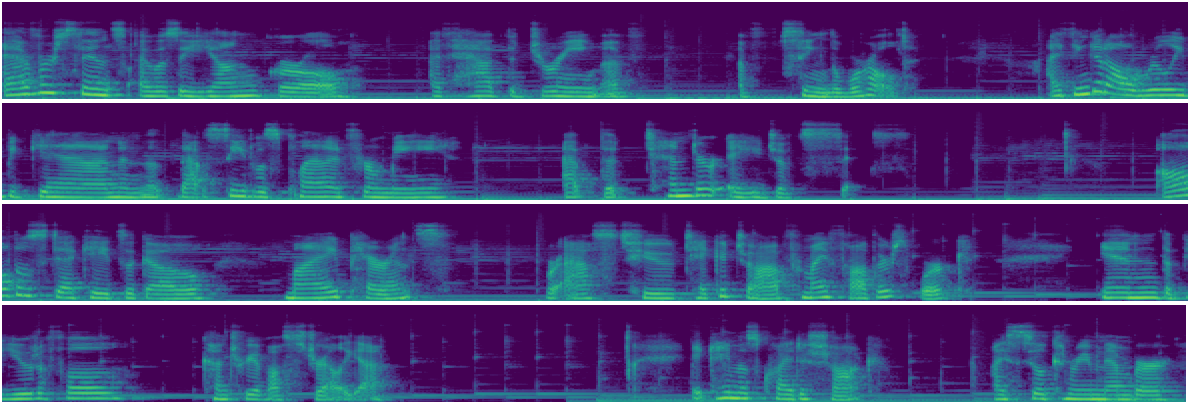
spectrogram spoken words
Ever since I was a young girl, I've had the dream of, of seeing the world. I think it all really began, and that seed was planted for me at the tender age of six. All those decades ago, my parents were asked to take a job for my father's work in the beautiful country of Australia. It came as quite a shock. I still can remember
